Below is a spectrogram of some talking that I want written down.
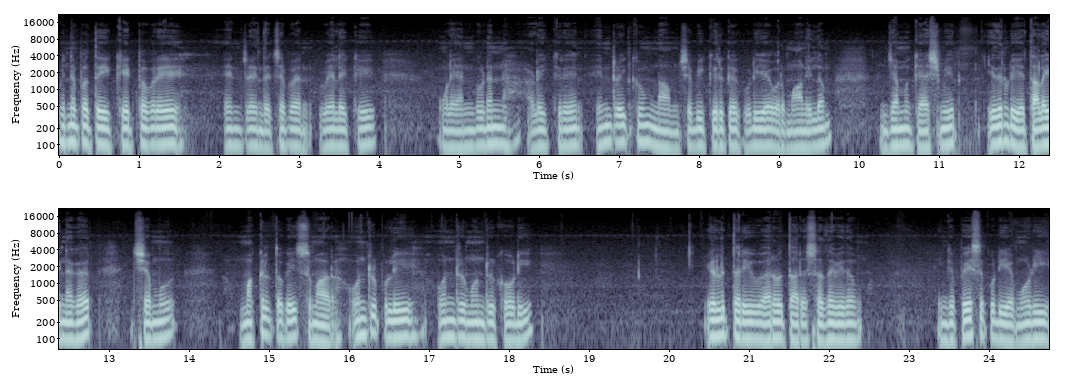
விண்ணப்பத்தை கேட்பவரே என்ற இந்த செபன் வேலைக்கு உங்களை அன்புடன் அழைக்கிறேன். இன்றைக்கும் நாம் செபிக்கு இருக்கக்கூடிய ஒரு மாநிலம் ஜம்மு காஷ்மீர். இதனுடைய தலைநகர் ஜம்மு. மக்கள் தொகை சுமார் ஒன்று புள்ளி ஒன்று மூன்று கோடி எழுத்தறிவு அறுபத்தாறு சதவீதம். இங்கே பேசக்கூடிய மொழி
